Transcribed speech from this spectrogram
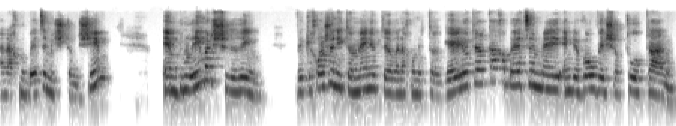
אנחנו בעצם משתמשים, הם בנויים על שרירים. וככל שנתאמן יותר ואנחנו נתרגל יותר, ככה בעצם אה, הם יבואו וישרתו אותנו.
